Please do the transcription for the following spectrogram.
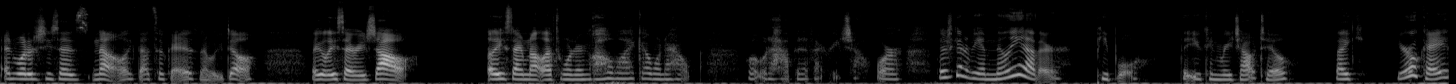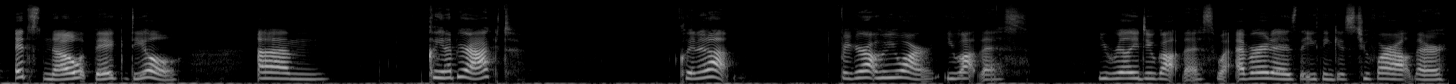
and what if she says no? Like that's okay. It's no big deal. Like at least I reached out. At least I'm not left wondering, oh, like I wonder how what would happen if I reached out. Or there's gonna be a million other people that you can reach out to. Like you're okay. It's no big deal. Um, clean up your act. Clean it up. Figure out who you are. You got this. You really do got this. Whatever it is that you think is too far out there,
